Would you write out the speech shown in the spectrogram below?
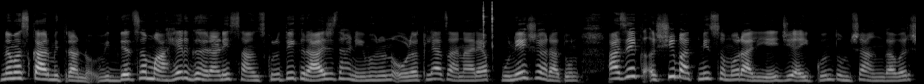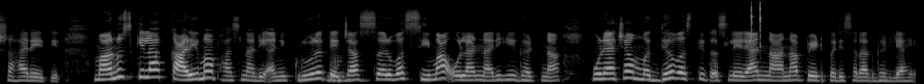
नमस्कार मित्रांनो. विद्येचं माहेरघर आणि सांस्कृतिक राजधानी म्हणून ओळखल्या जाणाऱ्या पुणे शहरातून आज एक अशी बातमी समोर आली आहे जी ऐकून तुमच्या अंगावर शहारे येतील. माणुसकीला काळीमा फासणारी आणि क्रूरतेच्या सर्व सीमा ओलांडणारी ही घटना पुण्याच्या मध्यवस्तीत असलेल्या नाना पेठ परिसरात घडली आहे.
